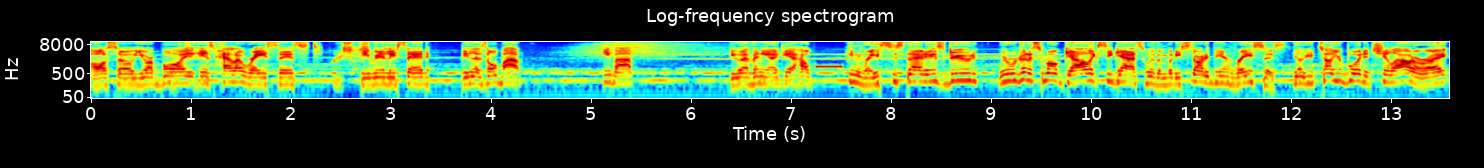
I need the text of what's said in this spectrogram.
Also, your boy is hella racist. Racist. He really said, Bilazobab. Bebop. Do you have any idea how racist that is, dude? We were gonna smoke galaxy gas with him, but he started being racist. Yo, you tell your boy to chill out, alright?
